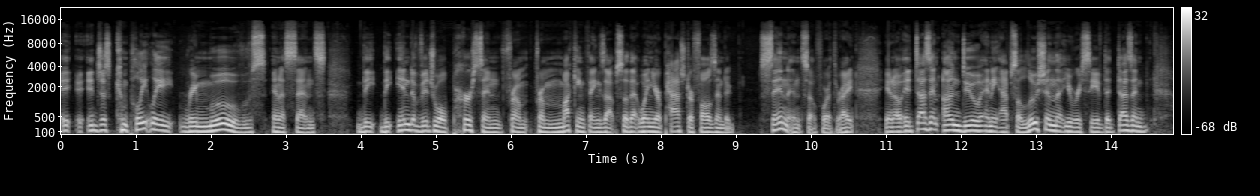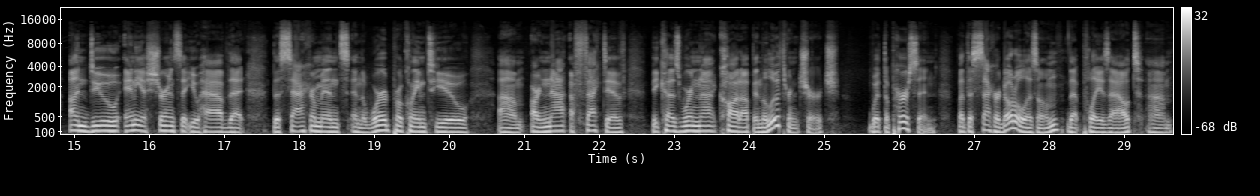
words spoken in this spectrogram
it, it just completely removes in a sense the the individual person from from mucking things up so that when your pastor falls into sin and so forth right? You know it doesn't undo any absolution that you received. It doesn't undo any assurance that you have that the sacraments and the word proclaimed to you um, are not effective because we're not caught up in the Lutheran Church with the person, but the sacerdotalism that plays out, um,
